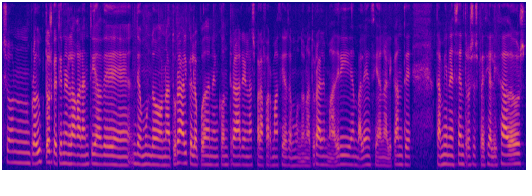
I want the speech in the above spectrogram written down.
Son productos que tienen la garantía de, Mundo Natural, que lo pueden encontrar en las parafarmacias de Mundo Natural, en Madrid, en Valencia, en Alicante, también en centros especializados.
